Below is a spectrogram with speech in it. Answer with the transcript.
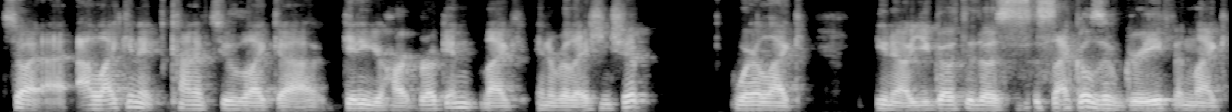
so I, I liken it kind of to like uh, getting your heart broken like in a relationship where like you know you go through those cycles of grief and like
